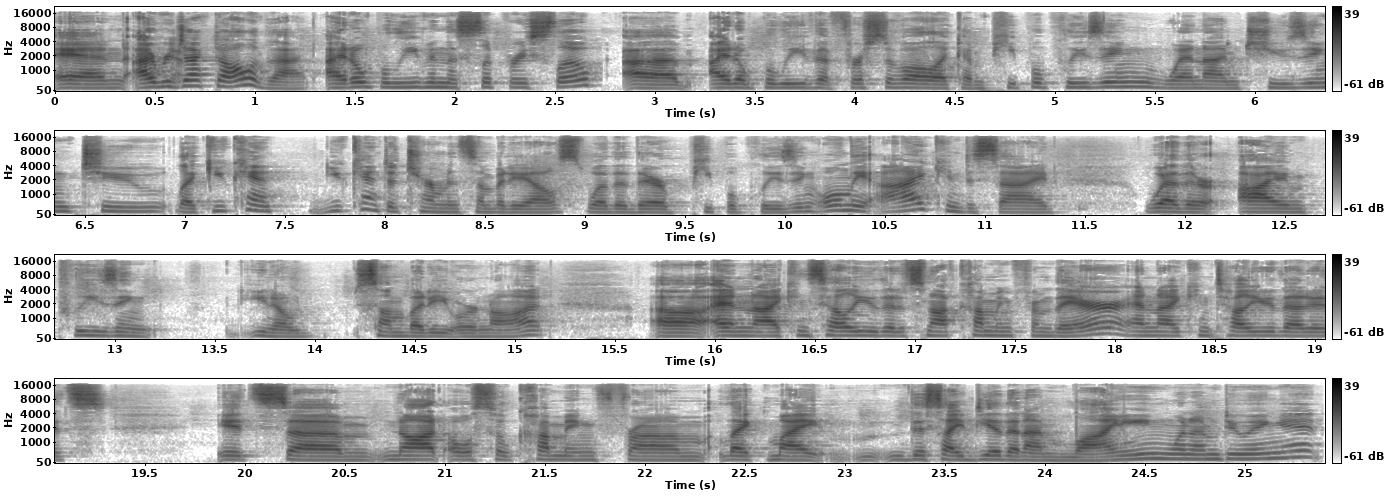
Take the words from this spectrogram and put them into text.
And i reject all of that. I don't believe in the slippery slope. Um, i don't believe that first of all like i'm people pleasing when i'm choosing to like you can't you can't determine somebody else whether they're people pleasing. Only i can decide whether i'm pleasing you know somebody or not uh, and i can tell you that it's not coming from there and i can tell you that it's it's um, not also coming from like my this idea that I'm lying when I'm doing it.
